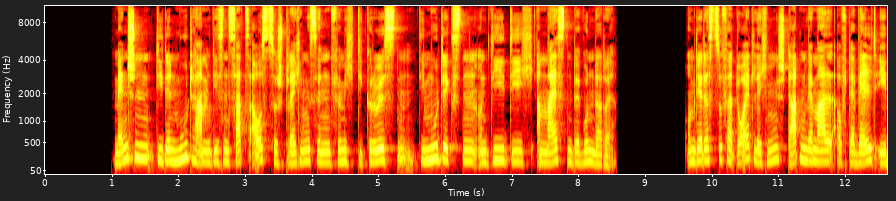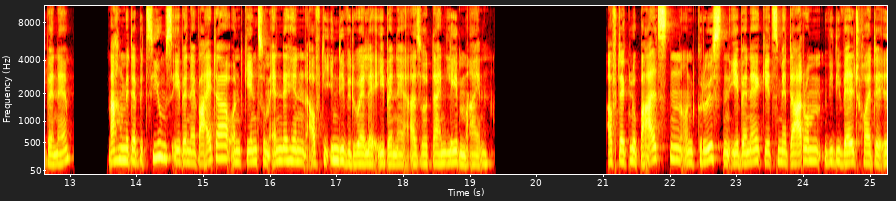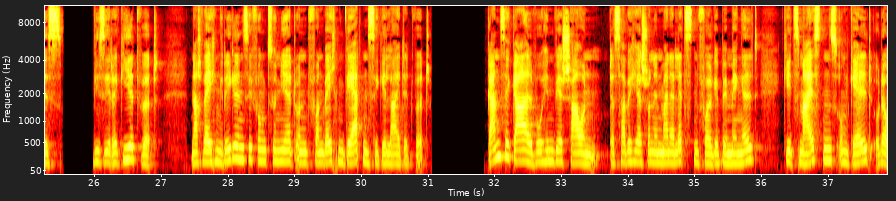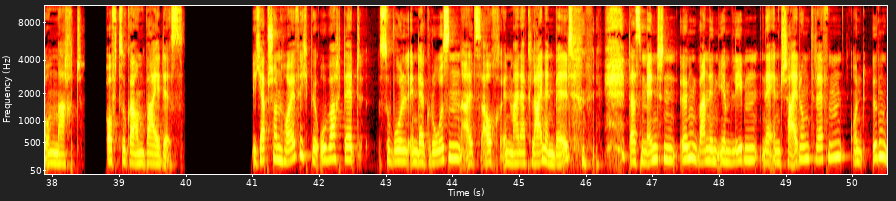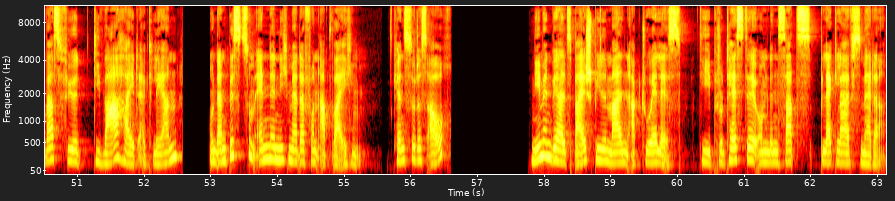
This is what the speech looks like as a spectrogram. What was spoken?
Menschen, die den Mut haben, diesen Satz auszusprechen, sind für mich die größten, die mutigsten und die, die ich am meisten bewundere. Um dir das zu verdeutlichen, starten wir mal auf der Weltebene, machen mit der Beziehungsebene weiter und gehen zum Ende hin auf die individuelle Ebene, also dein Leben ein. Auf der globalsten und größten Ebene geht es mir darum, wie die Welt heute ist wie sie regiert wird, nach welchen Regeln sie funktioniert und von welchen Werten sie geleitet wird. Ganz egal, wohin wir schauen, das habe ich ja schon in meiner letzten Folge bemängelt, geht es meistens um Geld oder um Macht, oft sogar um beides. Ich habe schon häufig beobachtet, sowohl in der großen als auch in meiner kleinen Welt, dass Menschen irgendwann in ihrem Leben eine Entscheidung treffen und irgendwas für die Wahrheit erklären und dann bis zum Ende nicht mehr davon abweichen. Kennst du das auch? Nehmen wir als Beispiel mal ein aktuelles, die Proteste um den Satz Black Lives Matter.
